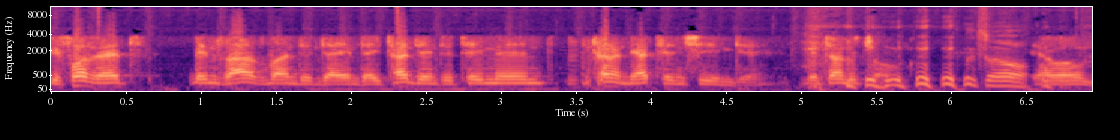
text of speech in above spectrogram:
before that bendizazi uba ndiyayithanda i-entertainment. Ndithanda ne-attention ke bendithanda ujonga so. Yabo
